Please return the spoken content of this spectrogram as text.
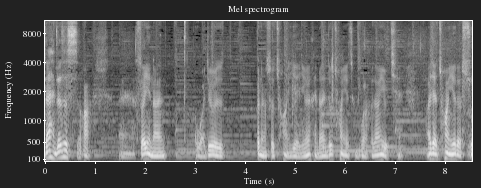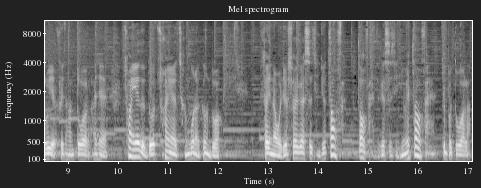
当然这是实话，嗯，所以呢，我就不能说创业，因为很多人都创业成功了，非常有钱。而且创业的书也非常多，而且创业的多，创业成功的更多。所以呢，我就说一个事情，就造反，造反这个事情，因为造反就不多了，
